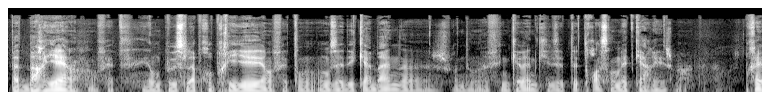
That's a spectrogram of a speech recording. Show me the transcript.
pas de barrière en fait. Et on peut se l'approprier. En fait, on, on faisait des cabanes. euh, Je vois, on a fait une cabane qui faisait peut-être 300 mètres carrés, je me rappelle. Après,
